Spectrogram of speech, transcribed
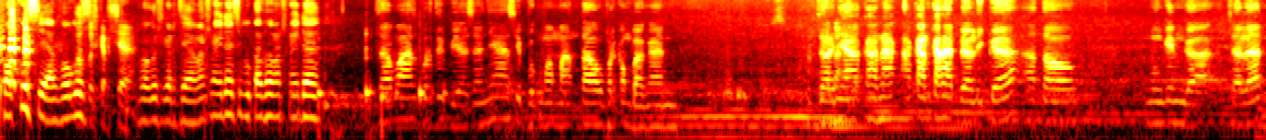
Fokus ya, fokus. fokus kerja. Fokus kerja. Mas Maida sibuk apa Mas Maida? Sama seperti biasanya sibuk memantau perkembangan berjalannya akan akankah ada liga atau mungkin nggak jalan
